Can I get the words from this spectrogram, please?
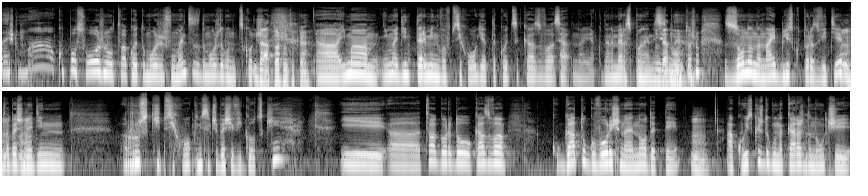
нещо малко по-сложно от това, което можеш в момента, за да можеш да го надскочиш. Да, точно така. А, има, има един термин в психологията, който се казва, сега нали, някой да не ме разпъне, не си Да, не. точно, зона на най-близкото развитие. Мгм, Това беше мгм. на един руски психолог, мисля, че беше Вигоцки. И а, това горе-долу казва, когато говориш на едно дете, Мгм. ако искаш да го накараш да научи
